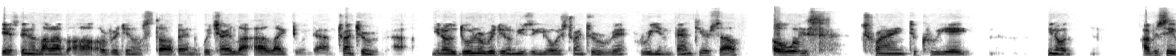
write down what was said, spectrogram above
there's been a lot of uh, original stuff, and which I, li- I like doing that. I'm trying to, uh, you know, doing original music. You're always trying to re- reinvent yourself. Always trying to create. You know, obviously,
